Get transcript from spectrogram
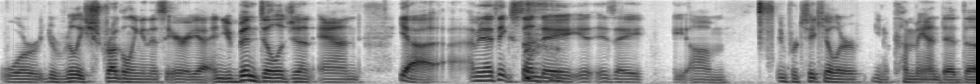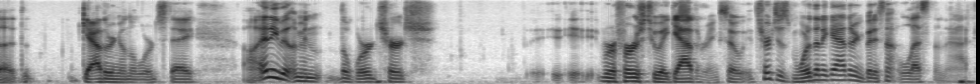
or you're really struggling in this area and you've been diligent and yeah i mean i think sunday is a um, in particular you know commanded the, the gathering on the lord's day. Uh, and even i mean the word church it refers to a gathering. So church is more than a gathering but it's not less than that.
